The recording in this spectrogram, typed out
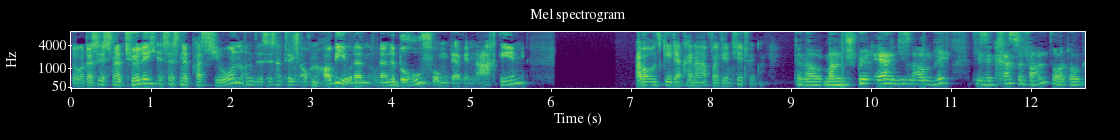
So, das ist natürlich, ist es eine Passion und es ist natürlich auch ein Hobby oder, oder eine Berufung, der wir nachgehen. Aber uns geht ja keiner ab, weil wir ein Tier töten. Genau, man spürt eher in diesem Augenblick diese krasse Verantwortung,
